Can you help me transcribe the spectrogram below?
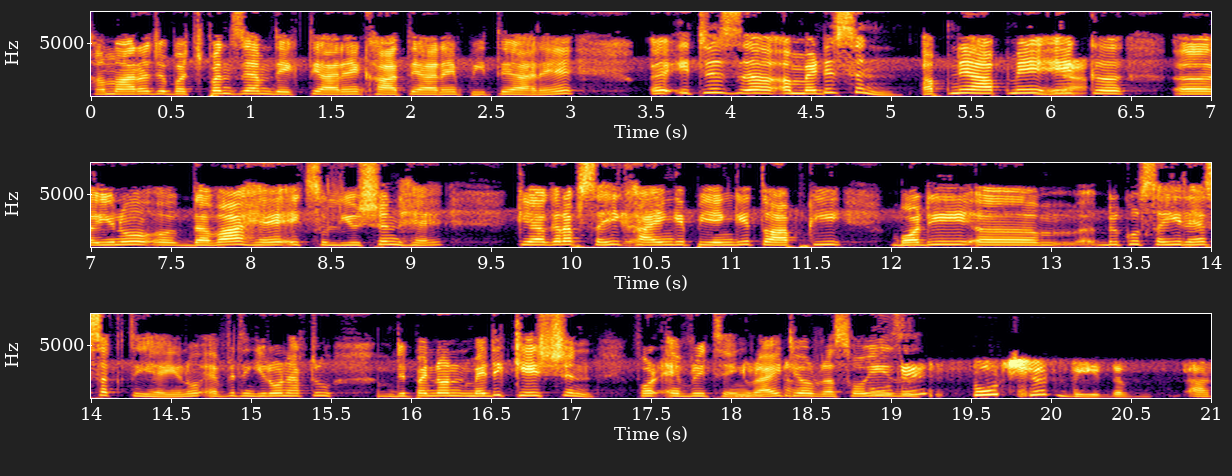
हमारा जो बचपन से हम देखते आ रहे हैं खाते आ रहे हैं पीते आ रहे हैं इट इज़ अ मेडिसिन अपने आप में yeah. एक यू uh, नो you know, दवा है एक सोल्यूशन है कि अगर आप सही yeah. खाएँगे पिएँगे तो आपकी बॉडी uh, बिल्कुल सही रह सकती है you know everything you don't have to depend on medication for everything right your रसोई food should be the our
